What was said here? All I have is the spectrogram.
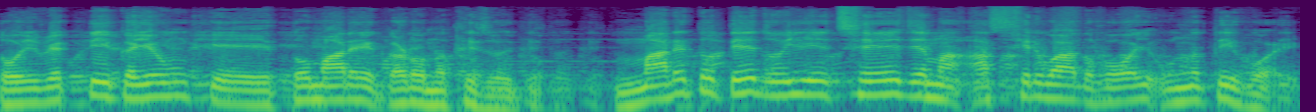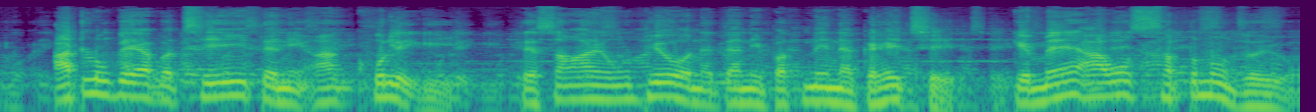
તો એ વ્યક્તિ કહ્યું કે તો મારે ઘડો નથી જોઈતો. મારે તો તે જોઈએ છે જેમાં આશીર્વાદ હોય, ઉન્નતિ હોય. આટલું ગયા પછી તેની આંખ ખુલી ગઈ. તે સવારે ઉઠ્યો અને તેની પત્નીને કહે છે કે, મેં આવું સપનું જોયું.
